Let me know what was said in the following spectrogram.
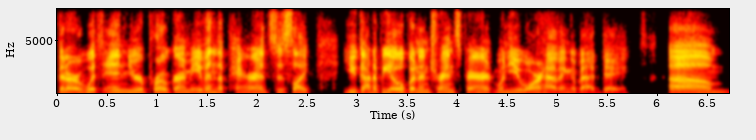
that are within your program, even the parents is like you got to be open and transparent when you are having a bad day. Um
